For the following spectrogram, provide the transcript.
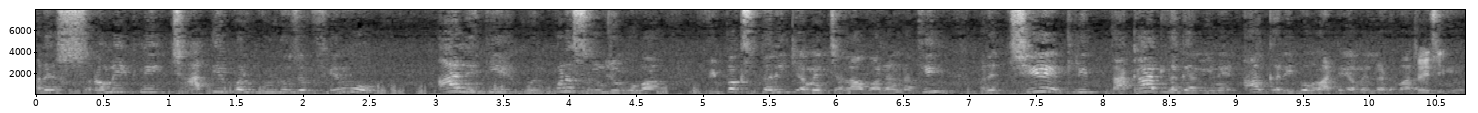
અને શ્રમિકની છાતી પર બુલડોઝર ફેરવો આ નીતિ કોઈ પણ સંજોગોમાં વિપક્ષ તરીકે અમે ચલાવવાના નથી અને છે એટલી તાકાત લગાવીને આ ગરીબો માટે અમે લડવાના છીએ.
